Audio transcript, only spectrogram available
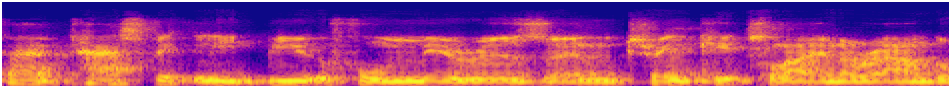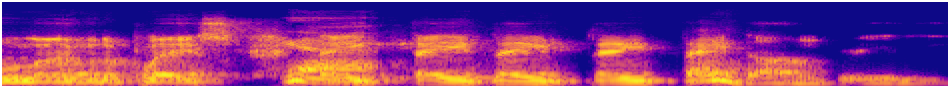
fantastically beautiful mirrors and trinkets lying around all over the place. Yeah. They, they, they, they, they don't really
